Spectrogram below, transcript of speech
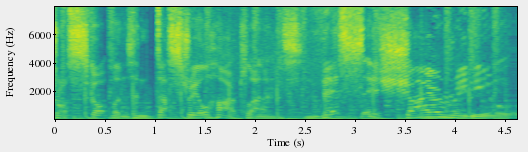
Across Scotland's industrial heartlands, this is Shire Radio.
